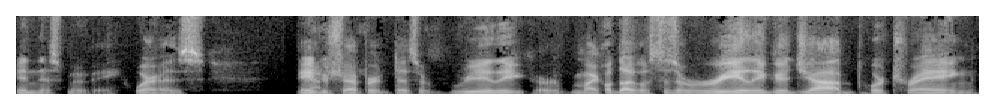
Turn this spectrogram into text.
in this movie, whereas Yeah. Andrew Shepard does a really, or Michael Douglas does a really good job portraying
